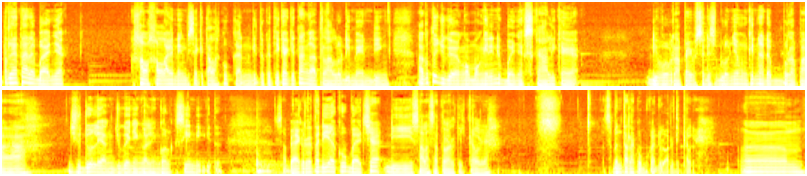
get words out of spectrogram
ternyata ada banyak hal-hal lain yang bisa kita lakukan gitu ketika kita nggak terlalu demanding. Aku tuh juga ngomongin ini banyak sekali kayak di beberapa episode sebelumnya mungkin ada beberapa judul yang juga nyenggol-nyenggol ke sini gitu. Sampai akhirnya tadi aku baca di salah satu artikel ya. Sebentar aku buka dulu artikelnya. Um,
